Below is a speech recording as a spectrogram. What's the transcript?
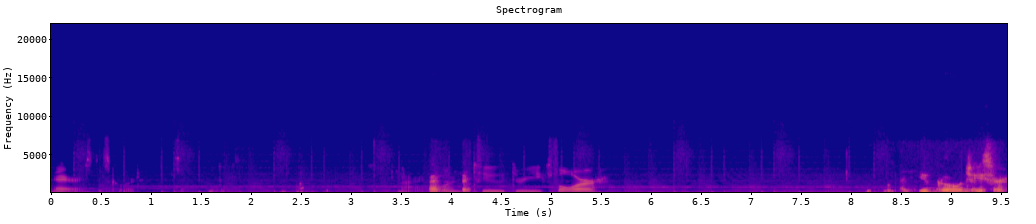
There's Discord. Alright, That's one, two, three, four. You go, Jacer.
